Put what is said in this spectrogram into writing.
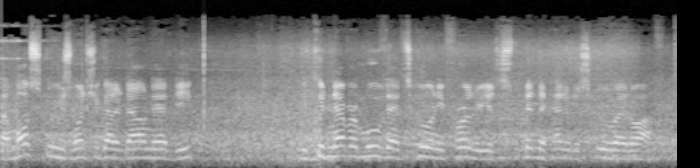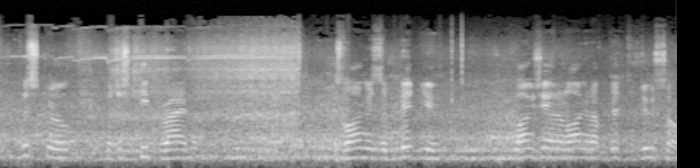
Now most screws, once you got it down that deep, you could never move that screw any further. You'd spin the head of the screw right off. This screw will just keep driving. As long as the bit you, as long as you had a long enough bit to do so.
